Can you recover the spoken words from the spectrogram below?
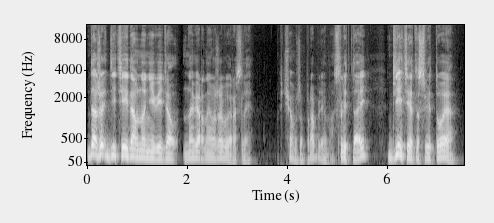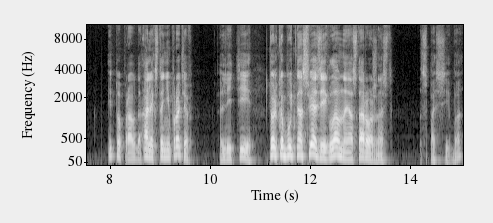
Даже детей давно не видел. Наверное, уже выросли. В чем же проблема? Слетай. Дети — это святое. И то правда. Алекс, ты не против? Лети. Только будь на связи и, главное, осторожность. Спасибо.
